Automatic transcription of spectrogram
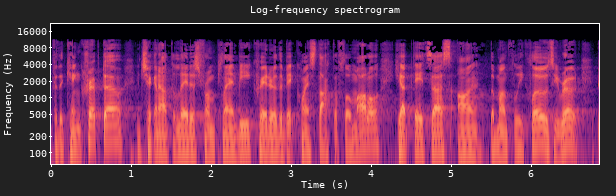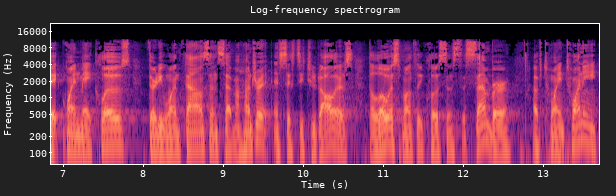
for the King crypto. And checking out the latest from Plan B, creator of the Bitcoin stock to flow model, he updates us on the monthly close. He wrote, Bitcoin may close $31,762, the lowest monthly close since December of 2020.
